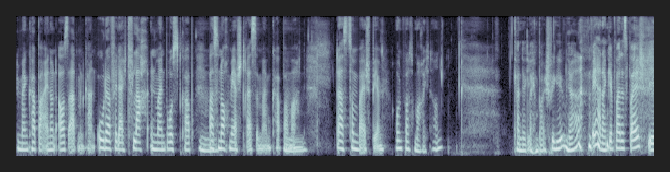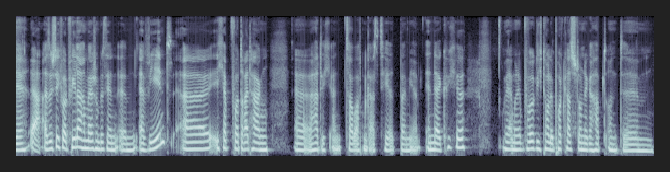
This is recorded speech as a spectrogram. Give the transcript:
in meinen Körper ein- und ausatmen kann. Oder vielleicht flach in meinen Brustkorb, mhm. was noch mehr Stress in meinem Körper mhm. macht. Das zum Beispiel. Und was mache ich dann? kann dir gleich ein Beispiel geben, ja? Ja, dann gib mal das Beispiel. Ja, also Stichwort Fehler haben wir ja schon ein bisschen ähm, erwähnt. Äh, ich habe vor drei Tagen äh, hatte ich einen zauberhaften Gast hier bei mir in der Küche. Wir haben eine wirklich tolle Podcaststunde gehabt und ähm,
